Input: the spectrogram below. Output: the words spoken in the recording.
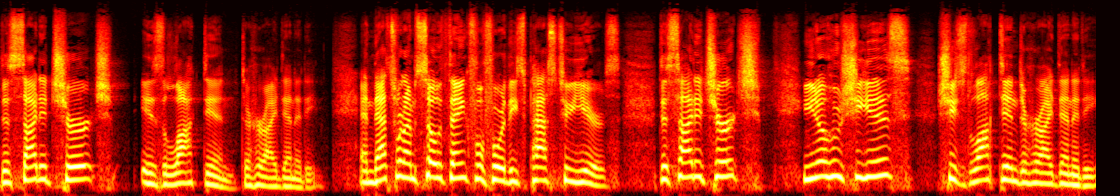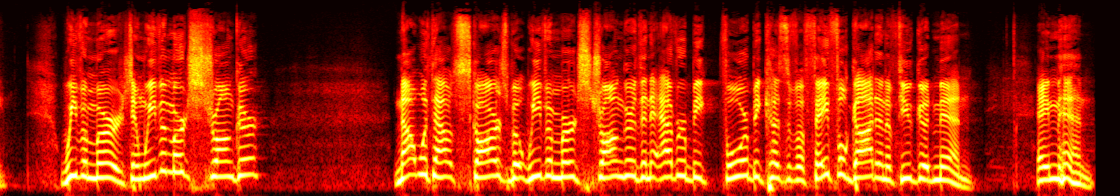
Decided Church is locked in to her identity. And that's what I'm so thankful for these past two years. Decided Church you know who she is? She's locked into her identity. We've emerged, and we've emerged stronger, not without scars, but we've emerged stronger than ever before because of a faithful God and a few good men. Amen.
